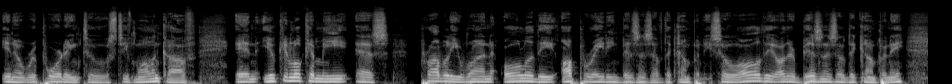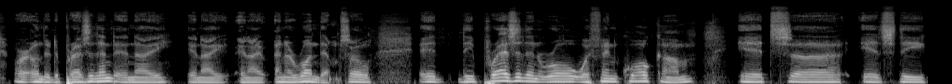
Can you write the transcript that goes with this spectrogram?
you know, reporting to Steve Mollenkopf. And you can look at me as probably run all of the operating business of the company. So all the other business of the company are under the president, and I and I and I and I run them. So it, the president role within Qualcomm, it's uh, it's the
